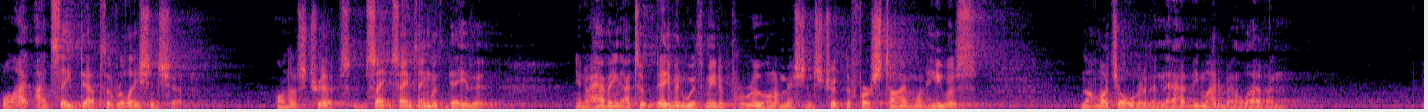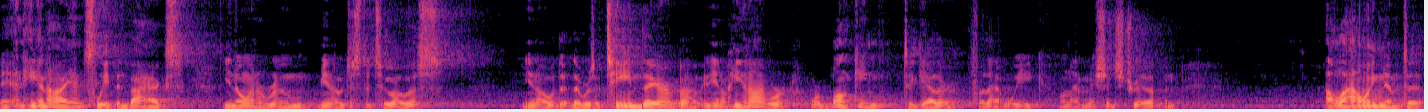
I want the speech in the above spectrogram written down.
well, I, would say depth of relationship on those trips. Same, same thing with David. You know, having, I took David with me to Peru on a missions trip the first time when he was not much older than that. He might have been 11. And he and I in sleeping bags, you know, in a room, you know, just the two of us. You know, there was a team there, but you know, he and I were were bunking together for that week on that missions trip, and allowing them to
